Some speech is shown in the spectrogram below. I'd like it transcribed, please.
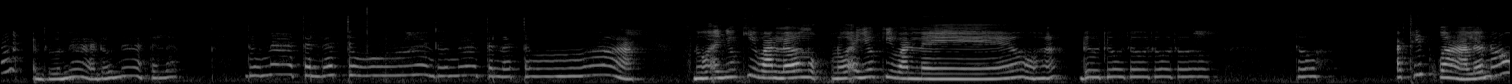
มาดูหน้าดูหน้าแต่ละดูหน้าแต่ละตัวดูหน้าแต่ละตัวหนูอายุกี่วันแล้วลูกหนูอายุกี่วันแล้วฮะดูดูดูดูดูดูอาทิตย์กว่าแล้วเนาะ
